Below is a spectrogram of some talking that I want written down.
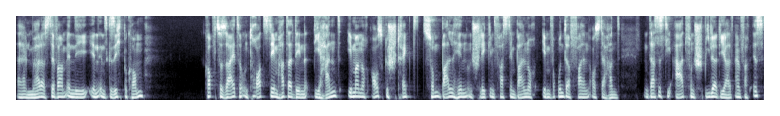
einen Mörder-Stiffarm in in, ins Gesicht bekommen, Kopf zur Seite und trotzdem hat er den, die Hand immer noch ausgestreckt zum Ball hin und schlägt ihm fast den Ball noch im Runterfallen aus der Hand. Und das ist die Art von Spieler, die er halt einfach ist.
